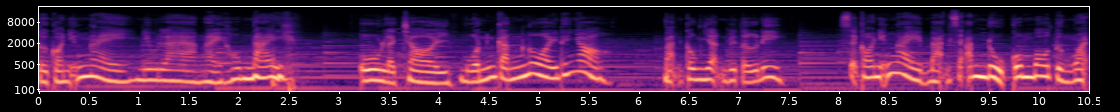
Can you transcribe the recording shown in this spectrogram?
tôi có những ngày như là ngày hôm nay. U là trời, muốn cắn người thế nhở? Bạn công nhận với tớ đi. Sẽ có những ngày bạn sẽ ăn đủ combo từ ngoại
